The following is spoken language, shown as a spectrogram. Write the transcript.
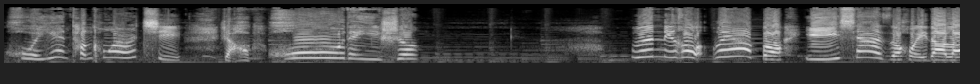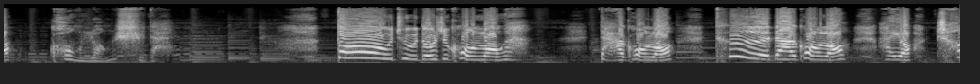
火焰腾空而起，然后“呼”的一声，温妮和威尔伯一下子回到了恐龙时代。到处都是恐龙啊，大恐龙、特大恐龙，还有超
